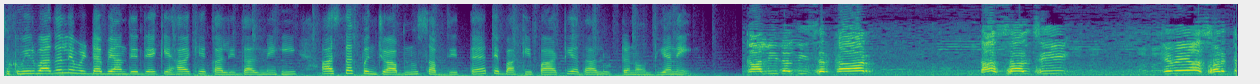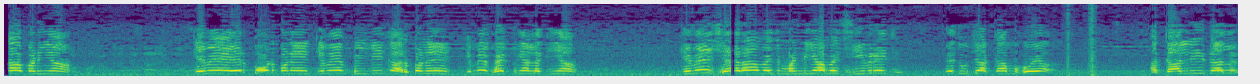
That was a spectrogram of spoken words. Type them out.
ਸੁਖਬੀਰ ਬਾਦਲ ਨੇ ਵੱਡਾ ਬਿਆਨ ਦਿੰਦਿਆਂ ਕਿਹਾ ਕਿ ਅਕਾਲੀ ਦਲ ਨੇ ਹੀ ਅੱਜ ਤੱਕ ਪੰਜਾਬ ਨੂੰ ਸਭ ਦਿੱਤਾ ਹੈ ਤੇ ਬਾਕੀ ਪਾਰਟੀਆਂ ਦਾ ਲੁੱਟਣ ਆਉਂਦੀਆਂ ਨੇ। ਅਕਾਲੀ ਦਲ ਦੀ ਸਰਕਾਰ 10 ਸਾਲ ਸੀ। ਕਿਵੇਂ ਆ ਸੜਕਾਂ ਬਣੀਆਂ? ਕਿਵੇਂ 에어ਪੋਰਟ ਬਣੇ? ਕਿਵੇਂ ਬਿਜਲੀ ਘਰ ਬਣੇ? ਕਿਵੇਂ ਫੈਕਟਰੀਆਂ ਲੱਗੀਆਂ? ਕਿਵੇਂ ਸ਼ਹਿਰਾਂ ਵਿੱਚ ਮੰਡੀਆਂ ਵਿੱਚ ਸੀਵਰੇਜ ਤੇ ਦੂਜਾ ਕੰਮ ਹੋਇਆ? ਅਕਾਲੀ ਦਲ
